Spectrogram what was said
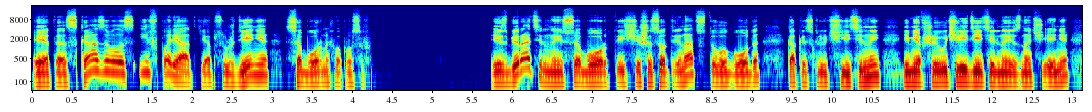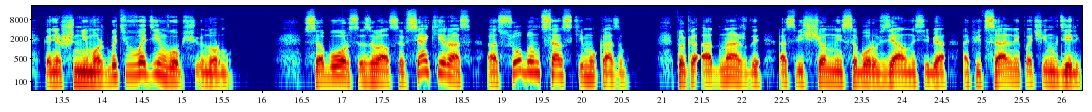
Это сказывалось и в порядке обсуждения соборных вопросов. Избирательный собор 1613 года, как исключительный, имевший учредительное значение, конечно, не может быть вводим в общую норму. Собор созывался всякий раз особым царским указом. Только однажды освященный собор взял на себя официальный почин в деле.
